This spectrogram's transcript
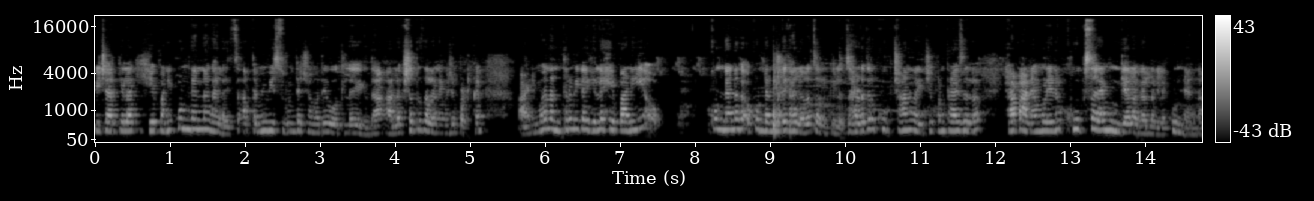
विचार केला की हे पाणी कुंड्यांना घालायचं. आता मी विसरून त्याच्यामध्ये ओतलं एकदा. लक्षातच आलं नाही म्हणजे पटकन. आणि मग नंतर मी काय केलं हे पाणी कुंड्यांना कुंड्यांमध्ये घालायला चालू केलं. झाडं तर खूप छान व्हायची पण काय झालं? ह्या पाण्यामुळे ना खूप साऱ्या मुंग्या लागायला लागल्या कुंड्यांना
